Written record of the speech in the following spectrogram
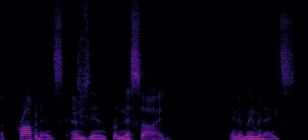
of providence comes in from this side and illuminates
